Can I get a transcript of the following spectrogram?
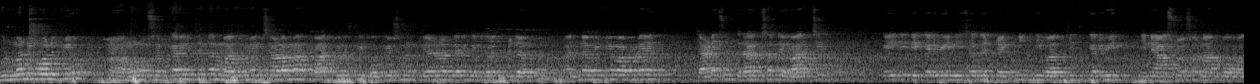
good morning all of you. હું સરકારી ઉચ્ચતર માધ્યમિક શાળામાં પાંચ વર્ષથી વોકેશનલ ટ્રેનર તરીકે ફરજ બજાવું આજના વીડિયો આપણે જાણીશું ગ્રાહક સાથે વાતચીત કઈ રીતે કરવી, એની સાથે ટેકનિકની વાતચીત કરવી, એને આશ્વાસન આપવા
